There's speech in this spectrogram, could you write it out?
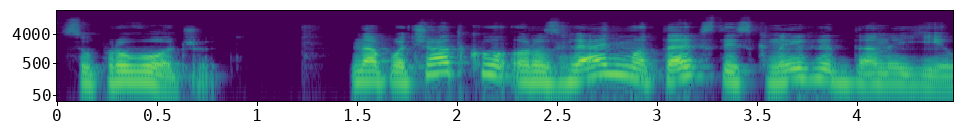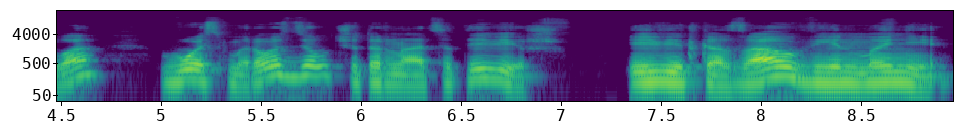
супроводжують? На початку розгляньмо текст із книги Даниїла, 8 розділ, 14 вірш. І відказав він мені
